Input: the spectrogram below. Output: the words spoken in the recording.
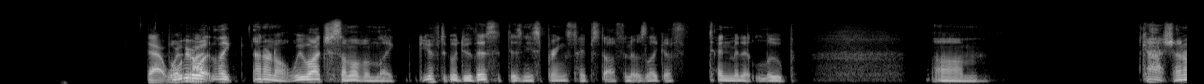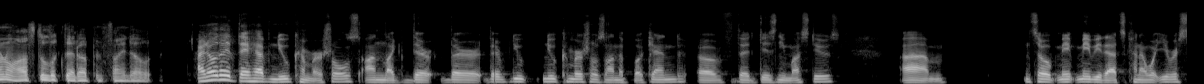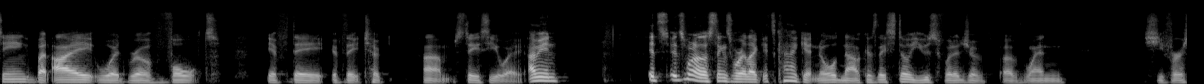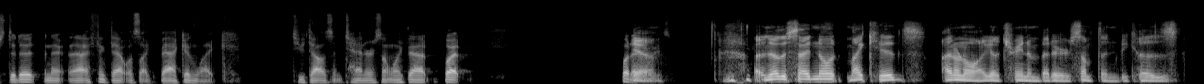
that we were wa- like, I don't know. We watched some of them, like you have to go do this at Disney Springs type stuff, and it was like a ten minute loop. Um, gosh, I don't know. I'll have to look that up and find out. I know that they have new commercials on like their their their new new commercials on the bookend of the Disney must do's. Um, and so may- maybe that's kind of what you were seeing, but I would revolt if they if they took um Stacy away. I mean, it's it's one of those things where like it's kind of getting old now because they still use footage of of when she first did it, and I, I think that was like back in like 2010 or something like that. But but Yeah. Another side note, my kids, I don't know, I got to train them better or something because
